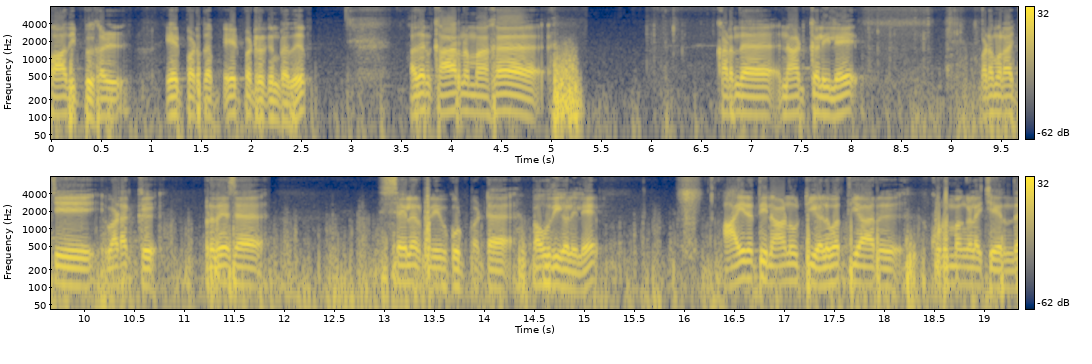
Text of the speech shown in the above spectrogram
பாதிப்புகள் ஏற்படுத்த ஏற்பட்டிருக்கின்றது. அதன் காரணமாக கடந்த நாட்களிலே வடமராட்சி வடக்கு பிரதேச செயலர் பிரிவுக்கு உட்பட்ட பகுதிகளிலே ஆயிரத்தி நானூற்றி எழுபத்தி ஆறு குடும்பங்களைச் சேர்ந்த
